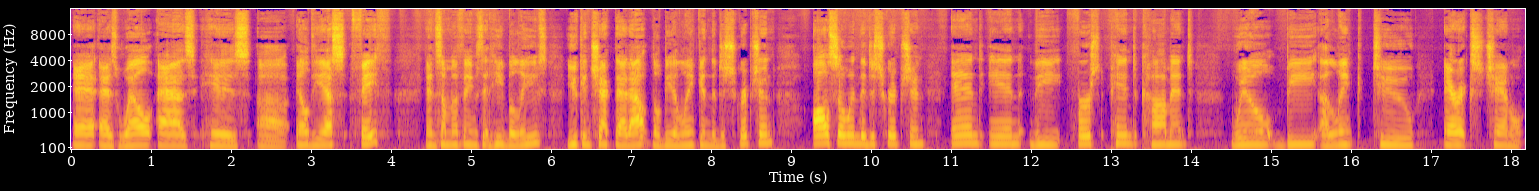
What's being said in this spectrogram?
as well as his uh, LDS faith and some of the things that he believes. You can check that out. There'll be a link in the description. Also, in the description and in the first pinned comment will be a link to Erik's channel.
